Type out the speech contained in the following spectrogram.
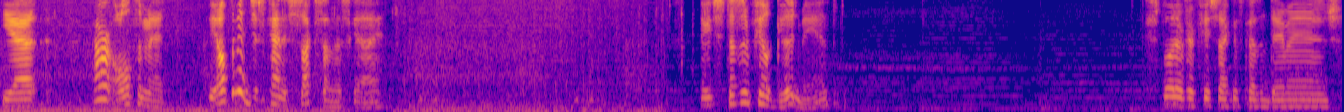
Yeah, our ultimate. The ultimate just kind of sucks on this guy. It just doesn't feel good, man. Explode after a few seconds, causing damage.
